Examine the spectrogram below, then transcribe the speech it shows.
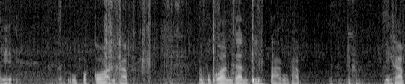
นี่อุปกรณ์ครับ อุปกรณ์การติดตั้งครับ นี่ครับ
